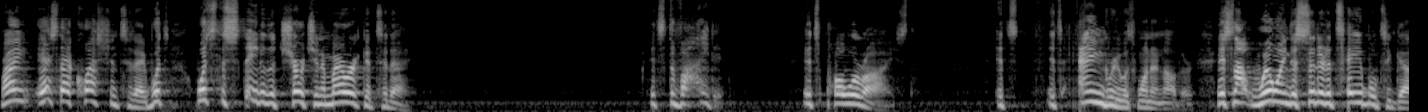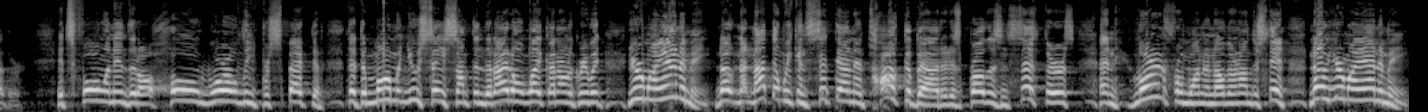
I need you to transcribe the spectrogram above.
Right? Ask that question today. What's, what's the state of the church in America today? It's divided, it's polarized, it's, it's angry with one another, it's not willing to sit at a table together. It's fallen into the whole worldly perspective that the moment you say something that I don't like, I don't agree with, you're my enemy. No, not, not, that we can sit down and talk about it as brothers and sisters and learn from one another and understand. No, you're my enemy.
